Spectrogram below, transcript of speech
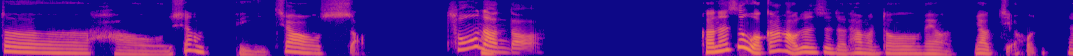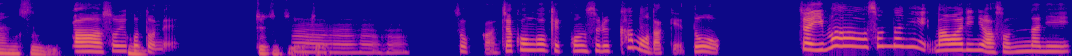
的好像比较少。そうなんだ。可能是我刚好认识的，他们都没有要结婚， ああ、そういうこ嗯，とね。对对对うん、うん、うん、うん。そっか。じゃあ今後結婚するかもだけど、じゃあ今、そんなに、周りにはそんなに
